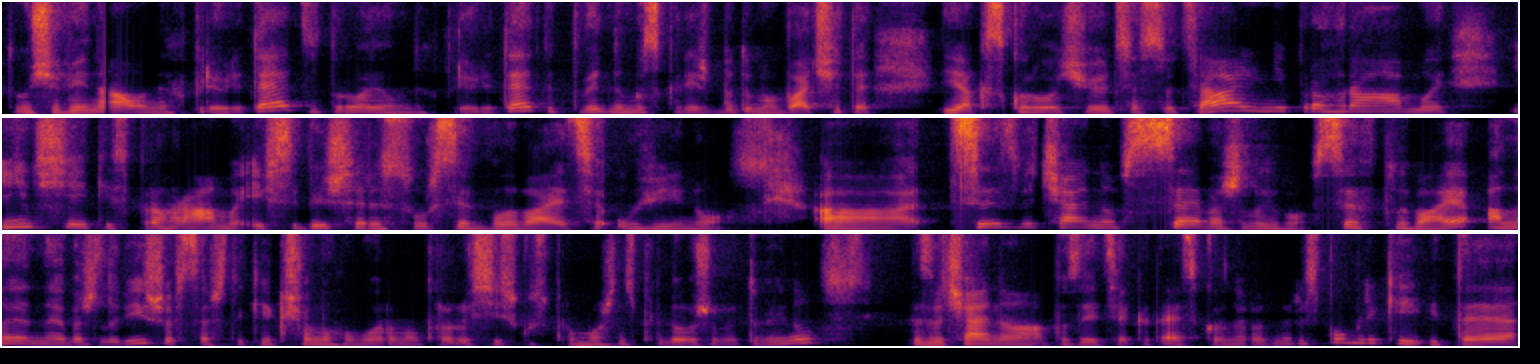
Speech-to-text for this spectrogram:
тому що війна у них пріоритет, зброя у них пріоритет. Відповідно, ми скоріш будемо бачити, як скорочуються соціальні програми, інші якісь програми, і все більше ресурсів вливається у війну. А це звичайно все важливо, все впливає, але найважливіше, все ж таки, якщо ми говоримо про російську спроможність продовжувати війну, це звичайно позиція Китайської Народної Республіки і те.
